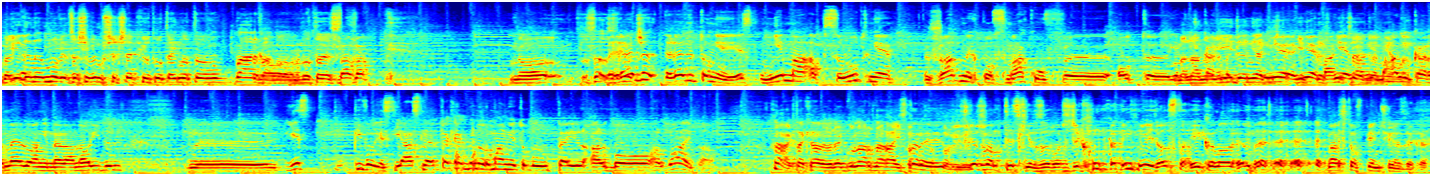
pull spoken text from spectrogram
No jedyne, mówię, co się bym przyczepił tutaj, no to barwa, no, no to jest, Bawa. No... Red, red to nie jest. Nie ma absolutnie żadnych posmaków e, od e, Melanoidyn jakichś Nie, takich nie ma, nie ma, nie ma. Ani karmelu, ani melanoidyn. E, Jest, piwo jest jasne, tak jakby normalnie to był pale albo, albo IPA. Tak, taka regularna IPA, Stary, przecież wam tyskiem zobaczycie, kurwa, nie wiem, odstaje kolorem. Masz to w pięciu językach.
